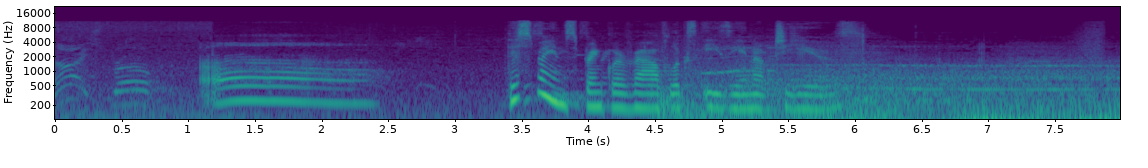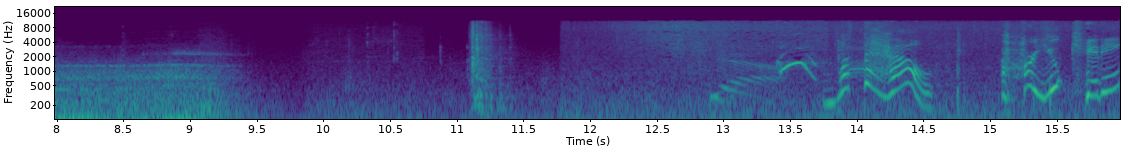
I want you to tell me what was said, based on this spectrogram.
Nice, bro. Oh. This main sprinkler valve looks easy enough to use. What the hell? Are you kidding?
